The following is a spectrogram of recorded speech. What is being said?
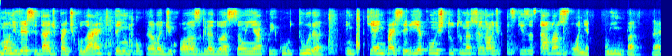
uma universidade particular que tem um programa de pós-graduação em aquicultura, em, que é em parceria com o Instituto Nacional de Pesquisas da Amazônia, o INPA, né?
